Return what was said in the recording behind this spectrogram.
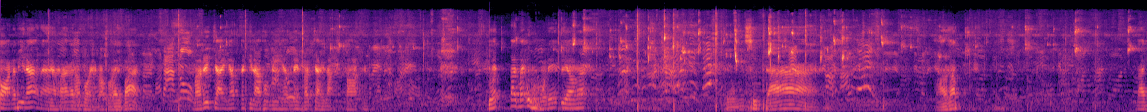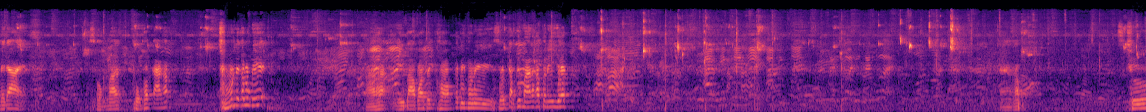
ก่อนๆนะพี่นะนะมากันมาบ่อยมาบ่อย บ้าง มาด้วยใจครับนักกีฬาพวกนี้ครับเล่นเพราะใจรักบาสครับยศได้ไหมโอ้โหเนตเดียวฮะถึงสุดดาเอาครับ ได้ไม่ได้ ส่งมาส่งเข้ากลางครับชูดเลยครับลูกนี้อ่าฮะรีบาวบอลเป็นของกบินบุรีสวนกลับขึ้นมาแล้วครับตอนนี้ยศนะครับชุ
